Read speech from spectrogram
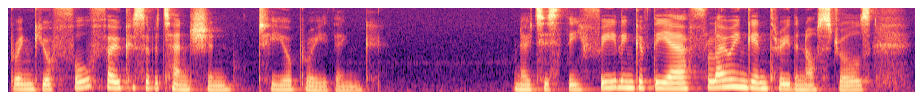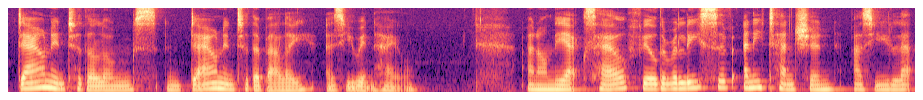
bring your full focus of attention to your breathing. Notice the feeling of the air flowing in through the nostrils down into the lungs and down into the belly as you inhale. And on the exhale, feel the release of any tension as you let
